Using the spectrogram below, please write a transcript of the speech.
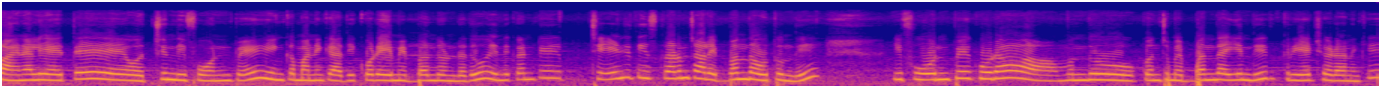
ఫైనల్లీ అయితే వచ్చింది ఫోన్పే ఇంకా మనకి అది కూడా ఏమి ఇబ్బంది ఉండదు. ఎందుకంటే చేంజ్ తీసుకురావడం చాలా ఇబ్బంది అవుతుంది. ఈ ఫోన్పే కూడా ముందు కొంచెం ఇబ్బంది అయ్యింది క్రియేట్ చేయడానికి.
